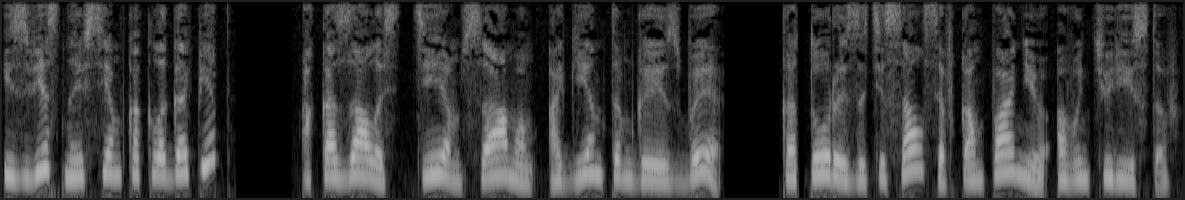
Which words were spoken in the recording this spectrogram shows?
известная всем как логопед, оказалась тем самым агентом ГСБ, который затесался в компанию авантюристов.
